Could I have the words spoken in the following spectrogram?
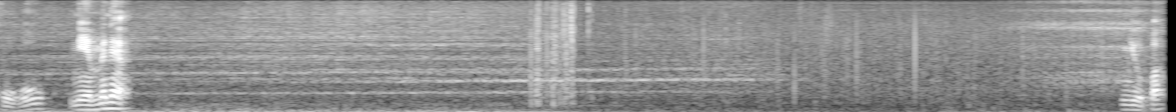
อ้โห เนียนไหมเนี่ย อยู่ปะ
